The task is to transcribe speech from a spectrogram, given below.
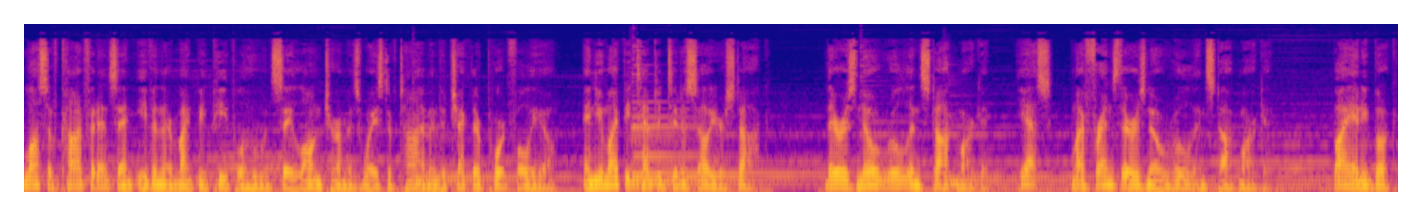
loss of confidence and even there might be people who would say long term is waste of time and to check their portfolio, and you might be tempted to to sell your stock. There is no rule in stock market. Yes, my friends, there is no rule in stock market. Buy any book,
